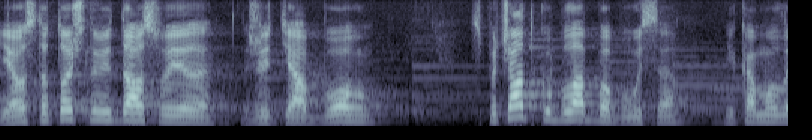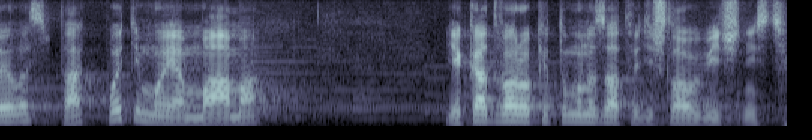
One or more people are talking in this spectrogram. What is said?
я остаточно віддав своє життя Богу. Спочатку була бабуся, яка молилась, так? потім моя мама, яка два роки тому назад відійшла у вічність.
